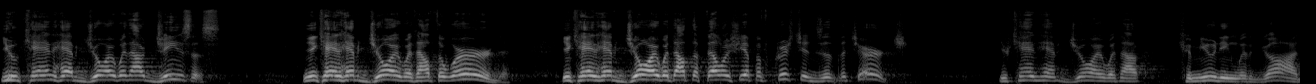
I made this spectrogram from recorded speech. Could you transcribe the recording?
You can't have joy without Jesus. You can't have joy without the Word. You can't have joy without the fellowship of Christians at the church. You can't have joy without communing with God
